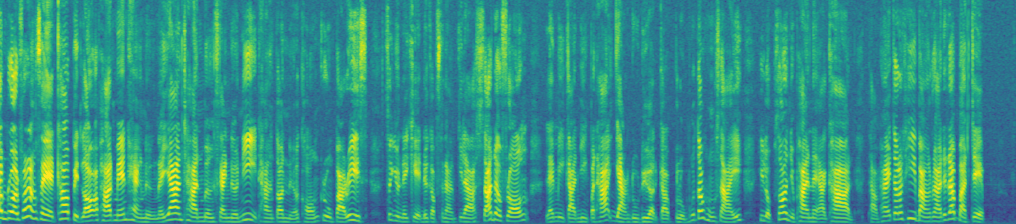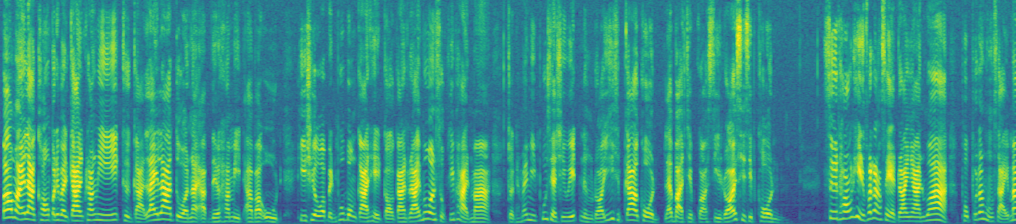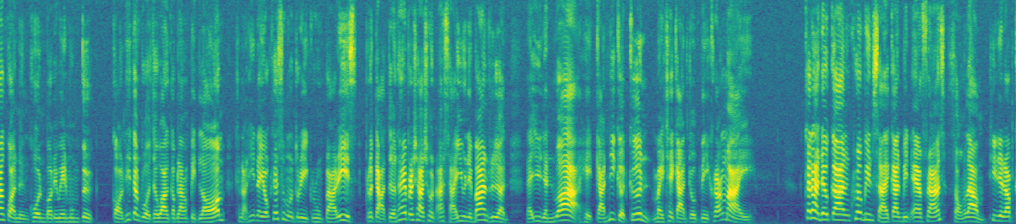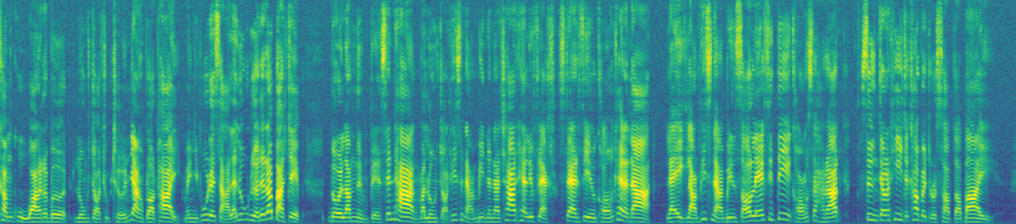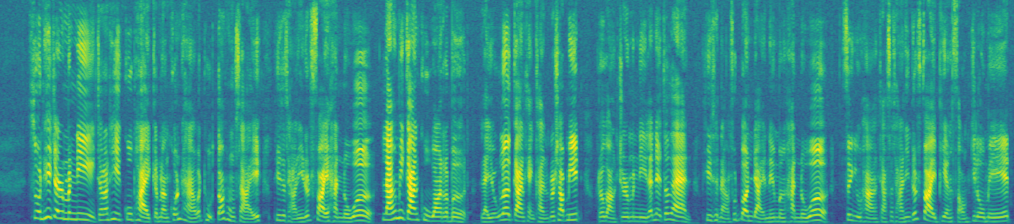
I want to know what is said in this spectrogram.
ตำรวจฝรั่งเศสเข้าปิดล้อมอพาร์ตเมนต์แห่งหนึ่งในย่านชานเมืองแซงเดอร์นี่ทางตอนเหนือของกรุงปารีส ซึ่งอยู่ในเขตเดียวกับสนามกีฬาสตาร์เดอฟรองและมีการยิงปะทะอย่างดุเดือดกับกลุ่มผู้ต้องสงสัย ที่หลบซ่อนอยู่ภายในอาคารทำให้เจ้าหน้าที่บางรายได้รับบาดเจ็บ เป้าหมายหลักของปฏิบัติการครั้งนี้ คือการไล่ล่าตัวนายอับเดลฮามิดอาบาอูดที่เชื่อว่าเป็นผู้บงการเหตุก่อการร้ายเมื่อวันศุกร์ที่ผ่านมา จนทำให้มีผู้เสียชีวิต 129 คน และบาดเจ็บกว่า 440 คน สื่อท้องถิ่นฝรั่งเศสรายงานว่า พบผู้ต้องสงสัยมากกว่า1คนบริเวณมุมตึก ก่อนที่ตำรวจจะวางกำลังปิดล้อม ขณะที่นายกเทศมนตรีกรุงปารีส ประกาศเตือนให้ประชาชนอาศัยอยู่ในบ้านเรือน และยืนยันว่าเหตุการณ์ที่เกิดขึ้นไม่ใช่การโจมตีครั้งใหม่ขณะเดียวกันเครื่องบินสายการบินแอร์ฟรานซ์สองลำ ที่ได้รับคำขู่วางระเบิด ลงจอดฉุกเฉินอย่างปลอดภัย ไม่มีผู้โดยสารและลูกเรือได้รับบาดเจ็บ โดยลำหนึ่งเปลี่ยนเส้นทางมาลงจอดที่สนามบินนานาชาติแฮลิแฟล็กซ์สแตนฟิลด์ของแคนาดา และอีกลำที่สนามบินซอลเลกซิตี้ของสหรัฐ ซึ่งเจ้าหน้าที่จะเข้าไปตรวจสอบต่อไป ส่วนที่เยอรมนีเจ้าหน้าที่กู้ภัยกำลังค้นหาวัตถุต้องสงสัย ที่สถานีรถไฟฮันโนเวอร์ หลังมีการขู่วางระเบิด และยกเลิกการแข่งขันกระชับมิตร ระหว่างเยอรมนีและเนเธอร์แลนด์ที่สนามฟุตบอลใหญ่ในเมืองฮันโนเวอร์ ซึ่งอยู่ห่างจากสถานีรถไฟเพียง 2 กิโลเมตร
